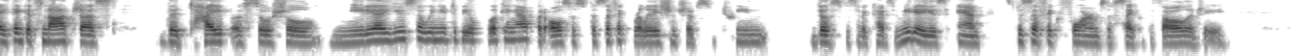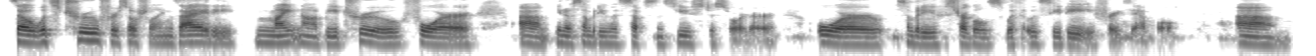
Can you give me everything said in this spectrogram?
I think it's not just the type of social media use that we need to be looking at, but also specific relationships between those specific types of media use and specific forms of psychopathology. So, what's true for social anxiety might not be true for, um, you know, somebody who has substance use disorder or somebody who struggles with OCD, for example. Um,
